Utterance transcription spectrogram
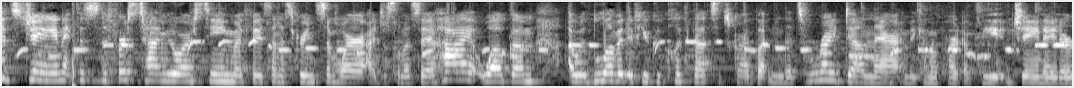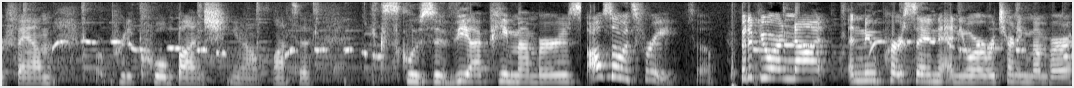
it's Jane. If this is the first time you are seeing my face on a screen somewhere, I just want to say hi, welcome. I would love it if you could click that subscribe button that's right down there and become a part of the Janeator fam. We're a pretty cool bunch, you know, lots of exclusive VIP members. Also, it's free, so. But if you are not a new person and you are a returning member,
